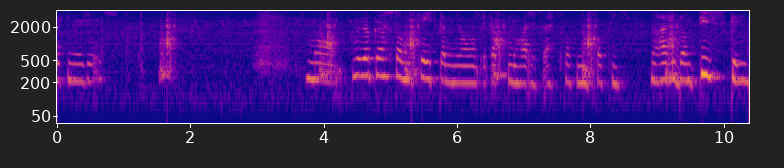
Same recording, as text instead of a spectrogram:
icenoodles. Maar gelukkig staat mijn facecam niet want ik heb mijn haar is echt fucking kakkie. Mijn haar is dan kieskens.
